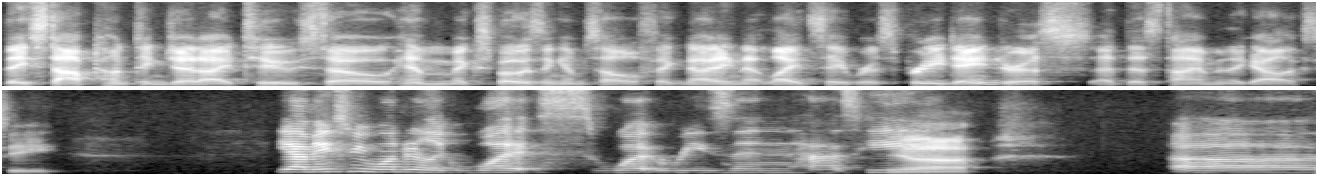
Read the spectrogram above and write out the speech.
they stopped hunting Jedi too. So him exposing himself, igniting that lightsaber is pretty dangerous at this time in the galaxy. yeah it makes me wonder like what's what reason has he Yeah. Uh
